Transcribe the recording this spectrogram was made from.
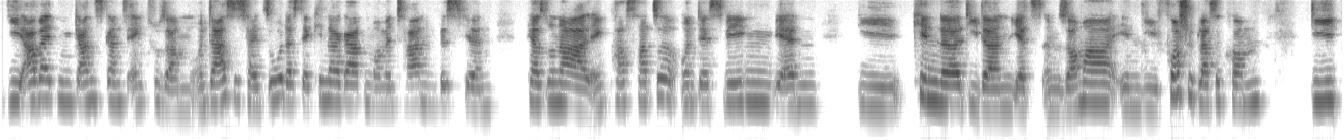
Die arbeiten ganz, ganz eng zusammen. Und da ist es halt so, dass der Kindergarten momentan ein bisschen Personalengpass hatte und deswegen werden die Kinder, die dann jetzt im Sommer in die Vorschulklasse kommen, die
